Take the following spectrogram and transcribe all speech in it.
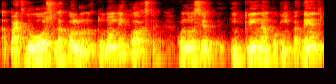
A parte do osso da coluna, tudo onde encosta. Quando você inclina um pouquinho para dentro,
